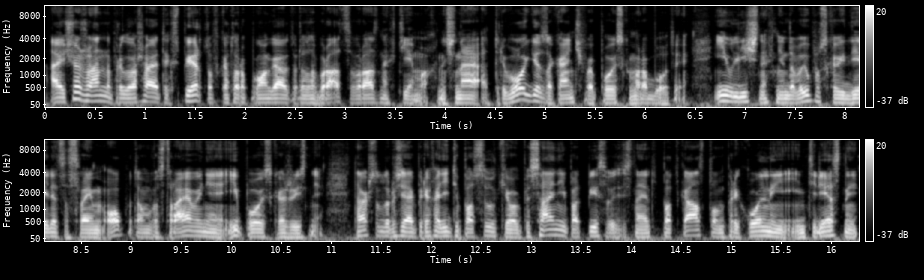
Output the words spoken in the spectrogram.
А еще Жанна приглашает экспертов, которые помогают разобраться в разных темах, начиная от тревоги, заканчивая поиском работы. И в личных недовыпусках делятся своим опытом выстраивания и поиска жизни. Так что, друзья, переходите по ссылке в описании, подписывайтесь на этот подкаст, он прикольный, интересный.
